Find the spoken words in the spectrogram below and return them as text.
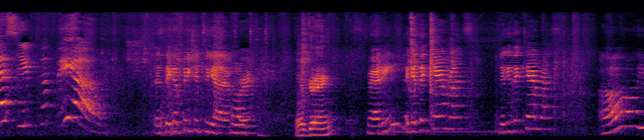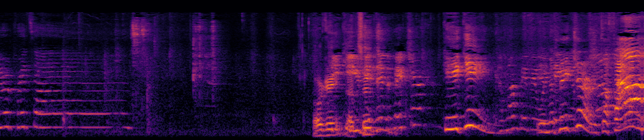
let's see the video. Let's take a picture together first. Okay. Ready? Look at the cameras. Look at the cameras. Oh, you're a princess. Okay, Kiki, you that's getting it. in the picture? Kiki. Come on, baby. In we're the taking a picture. It's a family.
